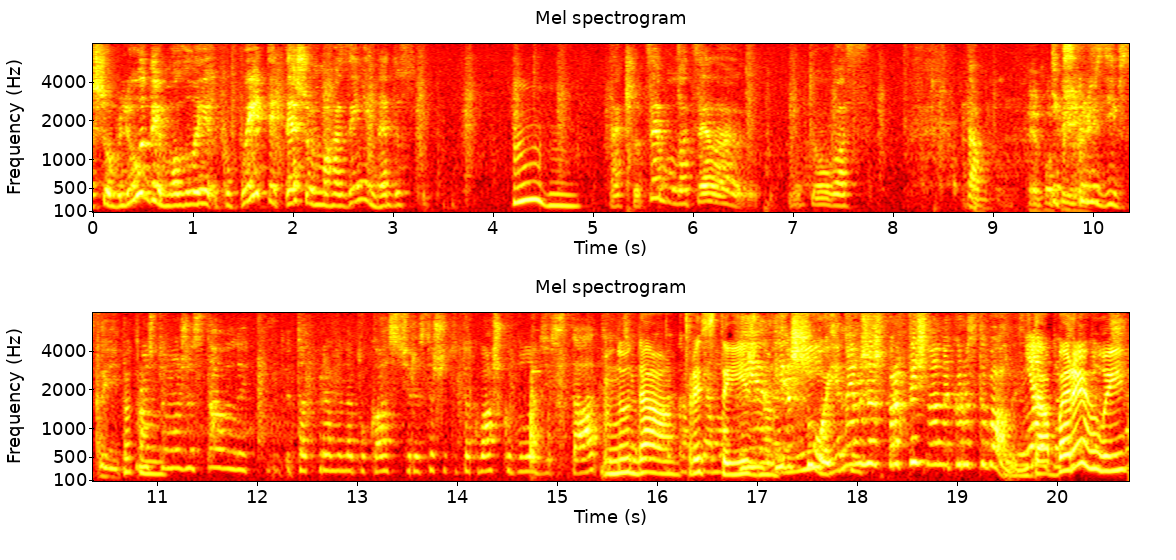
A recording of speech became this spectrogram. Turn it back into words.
щоб люди могли купити те, що в магазині недоступно. Угу. Так що це була ціла, то у вас там. Ексклюзив стоїть. Просто може ставили так прямо на показ через те, що тут так важко було дістати. Ну Це да, така престижно. І, і що? І ним же ж практично не користувалися. Ні, Да, то берегли.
